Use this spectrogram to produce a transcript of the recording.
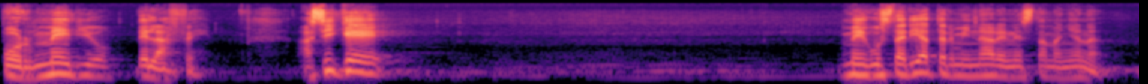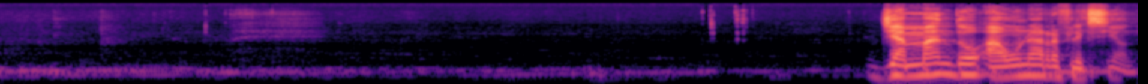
Por medio de la fe. Así que me gustaría terminar en esta mañana llamando a una reflexión.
